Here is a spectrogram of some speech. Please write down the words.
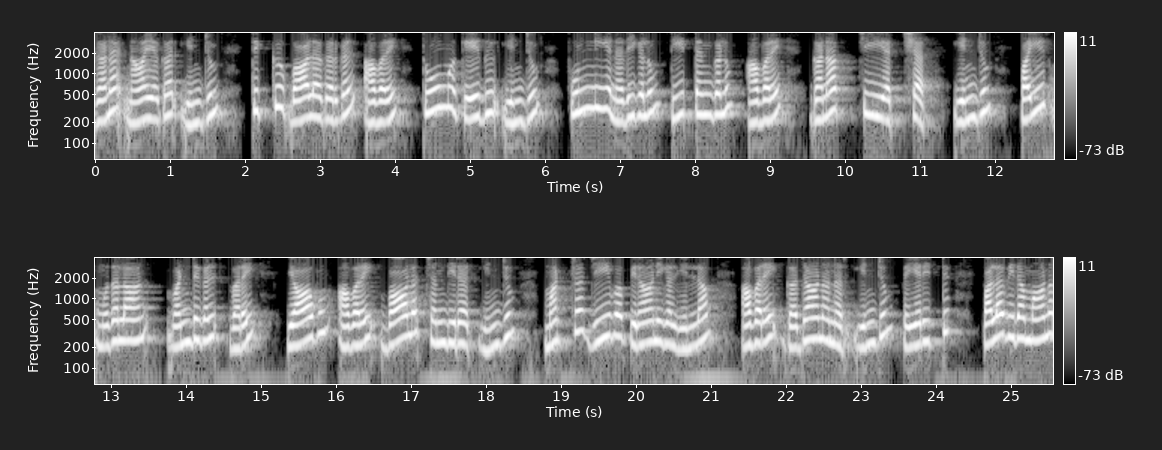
கணநாயகர் என்றும் திக்குபாலகர்கள் அவரை தூமகேது என்றும் புண்ணிய நதிகளும் தீர்த்தங்களும் அவரை கணாச்சியட்சர் என்றும் பயிர் முதலான் வண்டுகள் வரை யாவும் அவரை பாலச்சந்திரர் என்றும் மற்ற ஜீவ பிராணிகள் எல்லாம் அவரை கஜானனர் என்றும் பெயரிட்டு பலவிதமான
